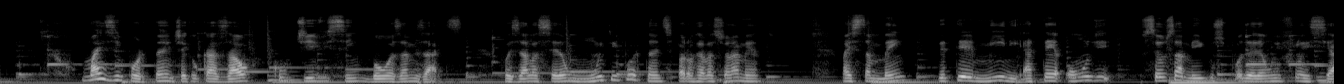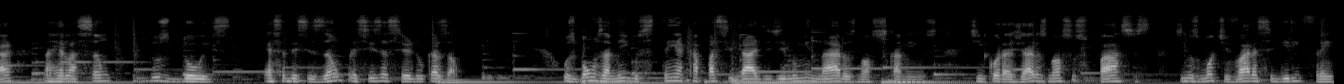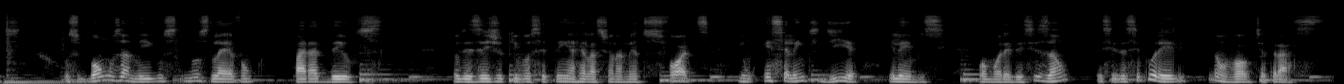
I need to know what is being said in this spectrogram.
O mais importante é que o casal cultive sim boas amizades, pois elas serão muito importantes para o relacionamento, mas também determine até onde seus amigos poderão influenciar na relação dos dois. Essa decisão precisa ser do casal. Os bons amigos têm a capacidade de iluminar os nossos caminhos, de encorajar os nossos passos, de nos motivar a seguir em frente. Os bons amigos nos levam para Deus. Eu desejo que você tenha relacionamentos fortes e um excelente dia. E lembre-se: o amor é decisão, decida-se por ele e não volte atrás.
